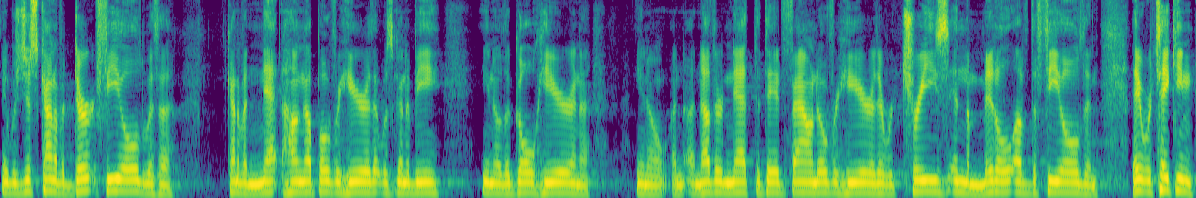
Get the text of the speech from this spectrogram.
It was just kind of a dirt field with a kind of a net hung up over here that was going to be, you know, the goal here and a, you know, an, another net that they had found over here. There were trees in the middle of the field, and they were taking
